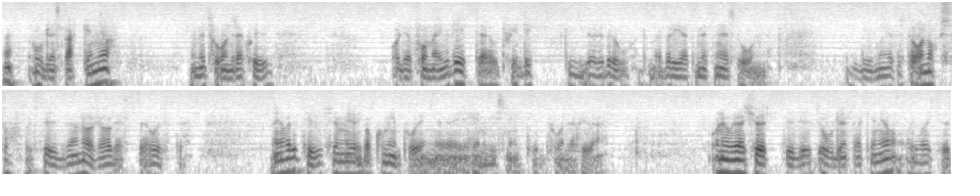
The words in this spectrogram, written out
eh Odensbacken ja, nummer 207. Och det får mig ju leta åtskilligt i Örebro. De har börjat med sådana här ståninledningar för stan också. Södra, norra, västra och östra. Men jag hade tur som jag kom in på en eh, hänvisning till 207. Och nu har jag kört Odensbacken ja och jag har kört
